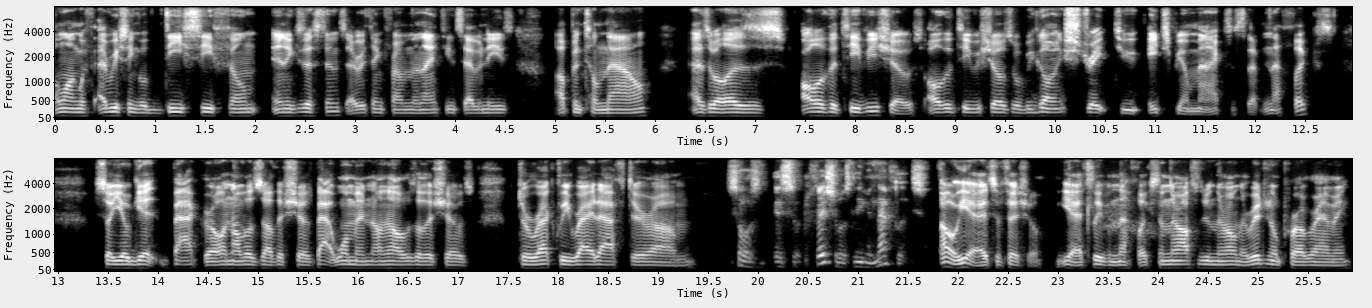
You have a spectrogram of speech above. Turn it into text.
along with every single DC film in existence, everything from the 1970s up until now, as well as all of the TV shows. All the TV shows will be going straight to HBO Max instead of Netflix. So you'll get Batgirl and all those other shows, Batwoman and all those other shows directly right after um, so it's, it's, official. It's leaving Netflix. Oh yeah, it's official. Yeah, it's leaving Netflix, and they're also doing their own original programming.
